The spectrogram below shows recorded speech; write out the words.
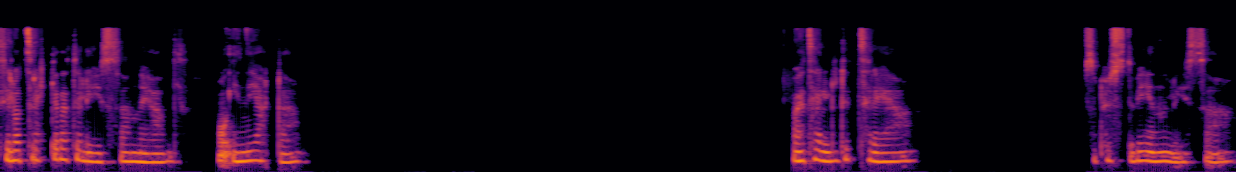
til å trekke dette lyset ned og inn i hjertet. Og jeg teller til tre, så puster vi inn lyset.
